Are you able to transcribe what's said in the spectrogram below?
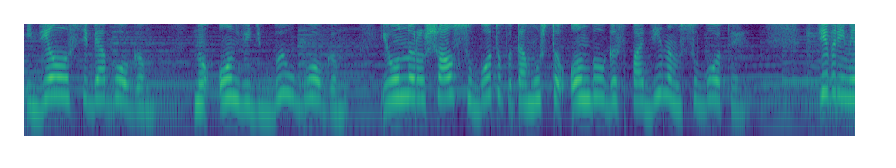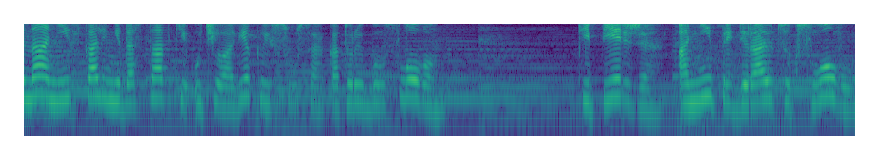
и делал себя Богом. Но он ведь был Богом, и он нарушал субботу, потому что он был господином субботы. В те времена они искали недостатки у человека Иисуса, который был Словом. Теперь же они придираются к Слову,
